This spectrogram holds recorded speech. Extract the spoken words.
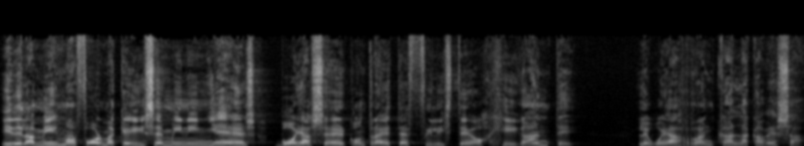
Y de la misma forma que hice mi niñez, voy a hacer contra este filisteo gigante. Le voy a arrancar la cabeza.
